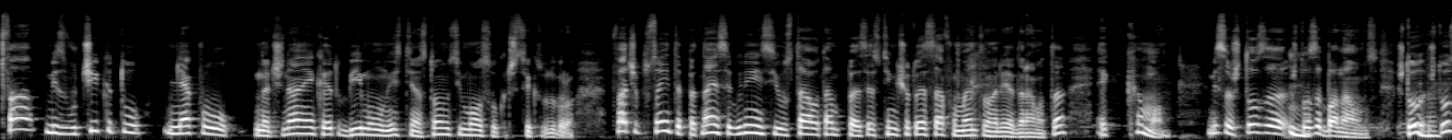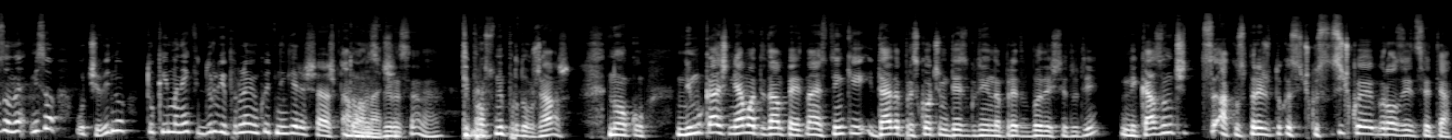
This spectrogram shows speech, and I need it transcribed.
това ми звучи като някакво начинание, където би имало наистина стойност и може да се окачестви като добро. Това, че последните 15 години си оставал там по 50 стотинки, защото е сега в момента нали, е драмата, е камон. Мисля, що за, що за баналност? Що, да. що за... Мисля, очевидно, тук има някакви други проблеми, които не ги решаваш по Ама този разбира начин. се, да. Ти просто не продължаваш. Но ако не му кажеш, няма да ти дам 15 стотинки и дай да прескочим 10 години напред в бъдещето ти, не казвам, че ако спреш тук всичко, всичко е роза и цветя.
